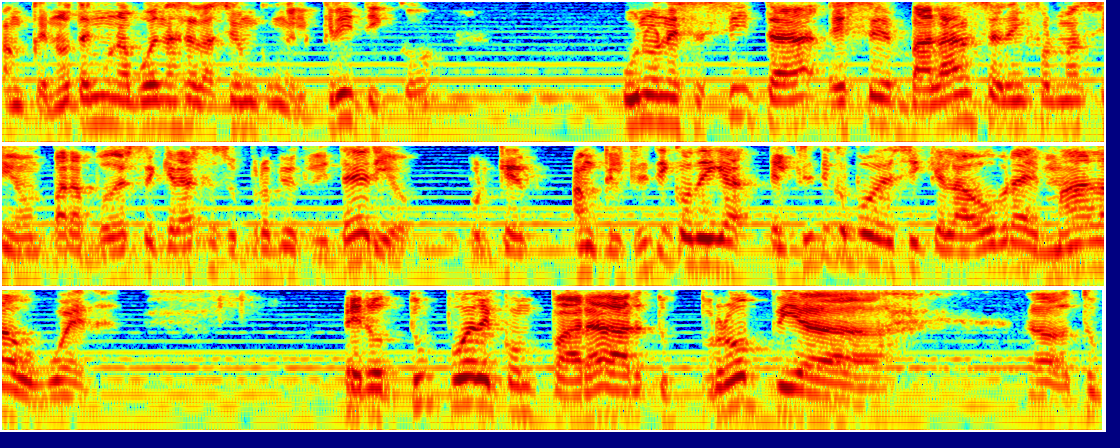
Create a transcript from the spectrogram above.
aunque no tenga una buena relación con el crítico, uno necesita ese balance de información para poderse crearse su propio criterio. Porque aunque el crítico diga, el crítico puede decir que la obra es mala o buena, pero tú puedes comparar tu propia... Ah, tu,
